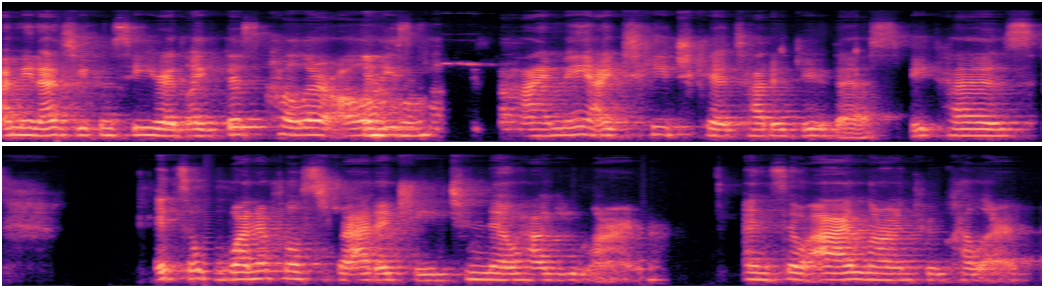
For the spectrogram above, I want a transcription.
I mean, as you can see here, like this color, all of uh-huh. these colors behind me, I teach kids how to do this because it's a wonderful strategy to know how you learn. And so I learned through color.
